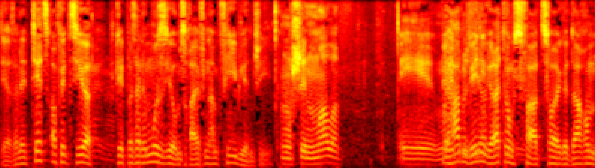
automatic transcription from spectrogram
Der Sanitätsoffizier steht bei seinem museumsreifen Amphibienjeep. Wir haben wenige Rettungsfahrzeuge, darum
